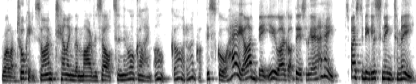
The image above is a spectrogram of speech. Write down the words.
while I'm talking. So I'm telling them my results, and they're all going, "Oh God, I got this score. Hey, I beat you. I got this." And they go, "Hey, supposed to be listening to me."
